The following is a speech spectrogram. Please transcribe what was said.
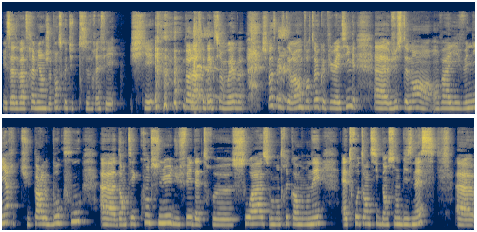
et ça te va très bien. Je pense que tu te serais fait chier dans la rédaction web. Je pense que c'était vraiment pour toi le copywriting. Euh, justement, on va y venir. Tu parles beaucoup euh, dans tes contenus du fait d'être euh, soi, se montrer comme on est, être authentique dans son business. Euh,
